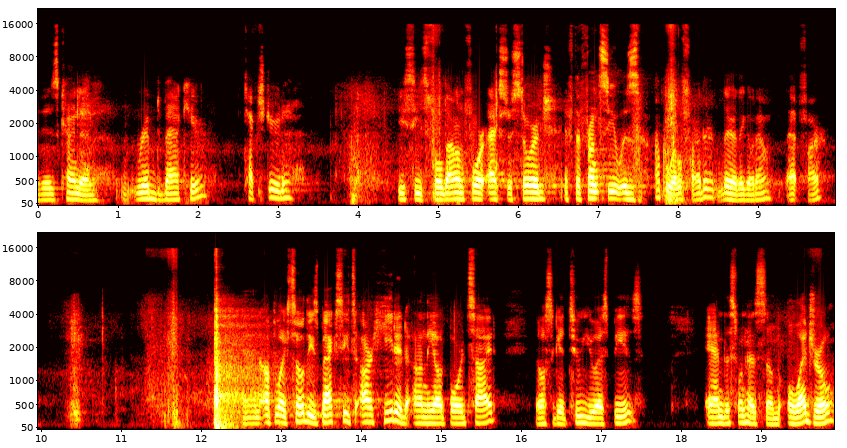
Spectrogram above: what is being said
It is kind of ribbed back here, textured. These seats fold down for extra storage. If the front seat was up a little farther, there they go down, that far. And up like so, these back seats are heated on the outboard side. You also get two USBs. And this one has some Oedro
